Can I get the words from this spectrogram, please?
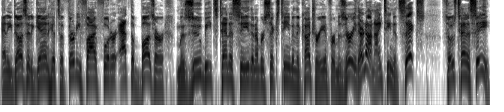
and he does it again. Hits a 35 footer at the buzzer. Mizzou beats Tennessee, the number six team in the country, and for Missouri, they're not 19 and six. So's Tennessee.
